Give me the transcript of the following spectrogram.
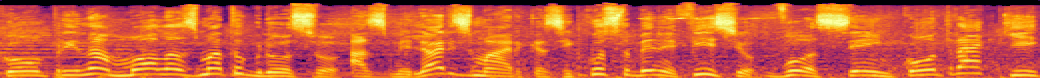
compre na Molas Mato Grosso. As melhores marcas e custo-benefício você encontra aqui.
